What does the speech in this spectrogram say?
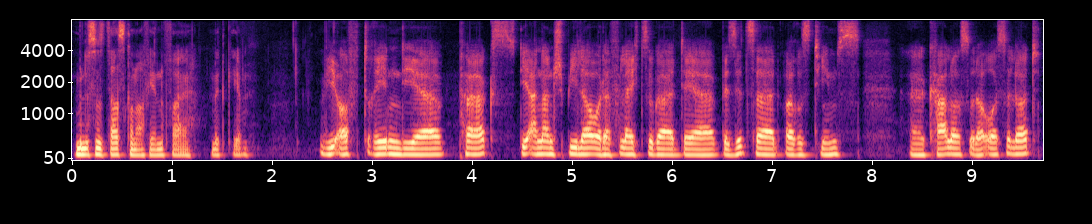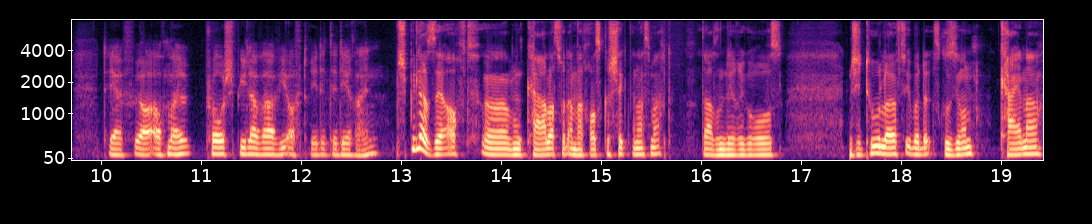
Mindestens das kann man auf jeden Fall mitgeben. Wie oft reden dir Perks, die anderen Spieler oder vielleicht sogar der Besitzer eures Teams, äh, Carlos oder Ursulot, der früher auch mal Pro-Spieler war, wie oft redet er dir rein? Spieler sehr oft. Ähm, Carlos wird einfach rausgeschickt, wenn er es macht. Da sind wir rigoros. G2 läuft über Diskussion. Keiner,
